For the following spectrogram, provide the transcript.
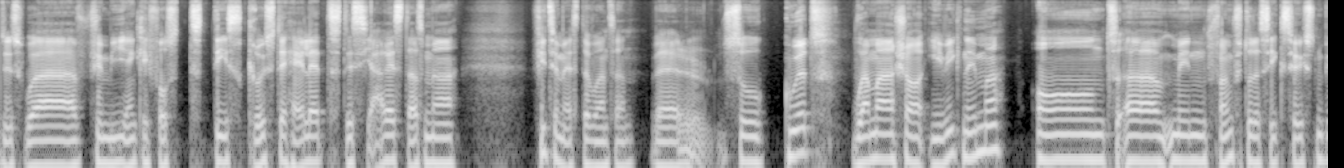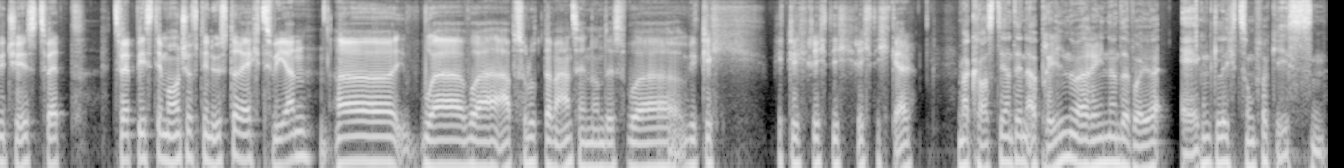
Das war für mich eigentlich fast das größte Highlight des Jahres, dass wir Vizemeister geworden sind. Weil so gut waren wir schon ewig nicht mehr. Und äh, mit dem fünft oder sechs höchsten Budgets zweit, zweitbeste Mannschaft in Österreich zu werden, äh, war, war absoluter Wahnsinn. Und es war wirklich, wirklich richtig, richtig geil. Man kann sich an den April nur erinnern, der war ja eigentlich zum Vergessen.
